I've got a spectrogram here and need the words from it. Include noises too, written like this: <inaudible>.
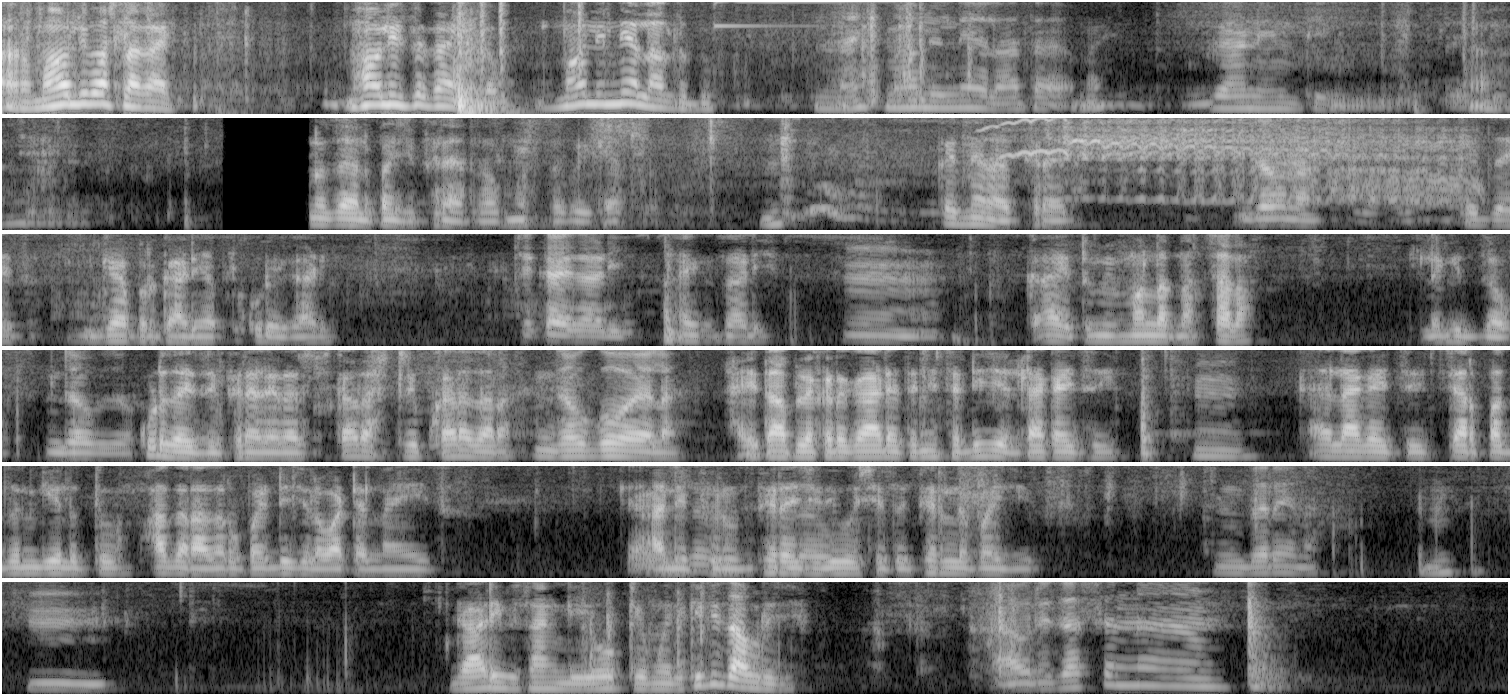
अरे माऊली बसला काय? माऊलीचं काय? माऊली नेला आलता तू. नाही मावलेलं नाही आला आता गाणे आणि ती. न जायला पाहिजे फिरायला राव मस्त पैकी असं. हं? कधी नेणार फिरायला? जाऊ ना. कधी जायचं? घ्या बरं गाडी आपली कुठे गाडी? ते काय गाडी? आहे का गाडी? हम्म. काय तुम्ही म्हणलात ना चला. लगेच जाऊ. जाऊ जाऊ. कुठं जायचं फिरायला? जरा काढा ट्रिप काढा जरा. जाऊ गोव्याला. आहे तर आपल्याकडे गाड्या तर नुसतं डिझेल टाकायचं हम्म. काय लागायचं? चार पाच जण गेलो तो हजार हजार रुपये डिझेल वाटायला नाही यायचं. आले फिरून फिरायचे दिवस येतं फिरलं पाहिजे. बरं आहे ना. हम्म. हम्म. गाडी बी चांगली ओके मध्ये. किती चावरीची आवरेज असेल ना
